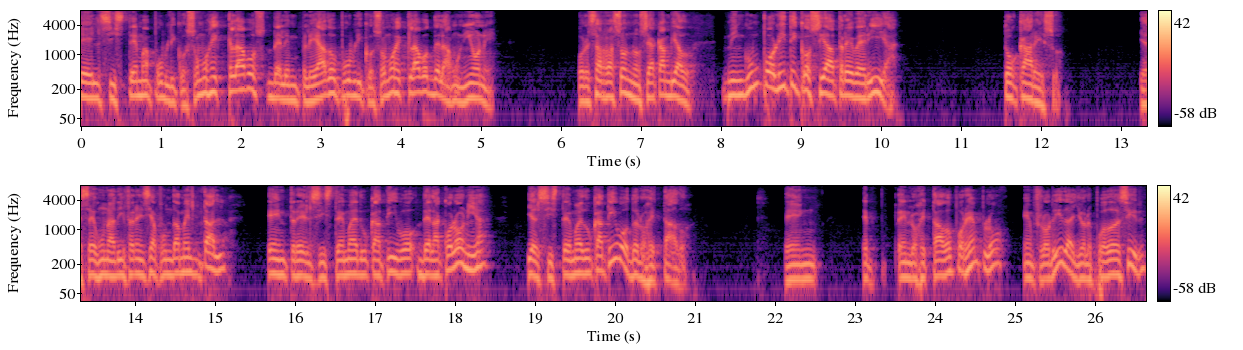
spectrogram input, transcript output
del sistema público, somos esclavos del empleado público, somos esclavos de las uniones. Por esa razón no se ha cambiado. Ningún político se atrevería tocar eso. Y esa es una diferencia fundamental entre el sistema educativo de la colonia y el sistema educativo de los estados. En, en los estados, por ejemplo, en Florida, yo les puedo decir,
